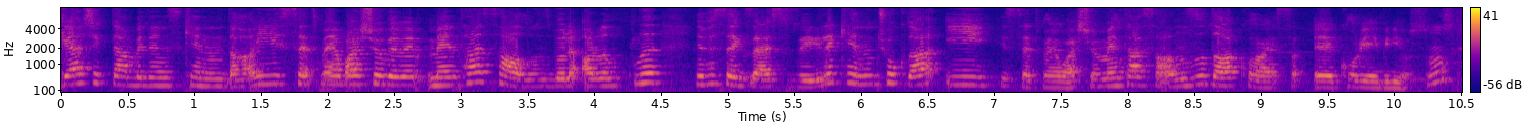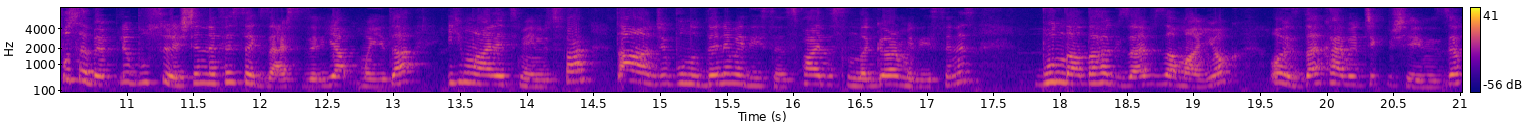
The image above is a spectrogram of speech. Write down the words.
Gerçekten bedeniniz kendini daha iyi hissetmeye başlıyor ve ve mental sağlığınız böyle aralıklı nefes egzersizleriyle kendini çok daha iyi hissetmeye başlıyor. Mental sağlığınızı daha kolay e, koruyabiliyorsunuz. Bu sebeple bu süreçte nefes egzersizleri yapmayı da ihmal etmeyin lütfen. Daha önce bunu denemediyseniz, faydasını da görmediyseniz Bundan daha güzel bir zaman yok. O yüzden kaybedecek bir şeyiniz yok.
